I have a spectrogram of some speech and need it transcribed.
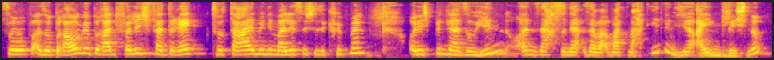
So, also braun gebrannt, völlig verdreckt, total minimalistisches Equipment. Und ich bin da so hin und sag so, na, sag, was macht ihr denn hier eigentlich, ne?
